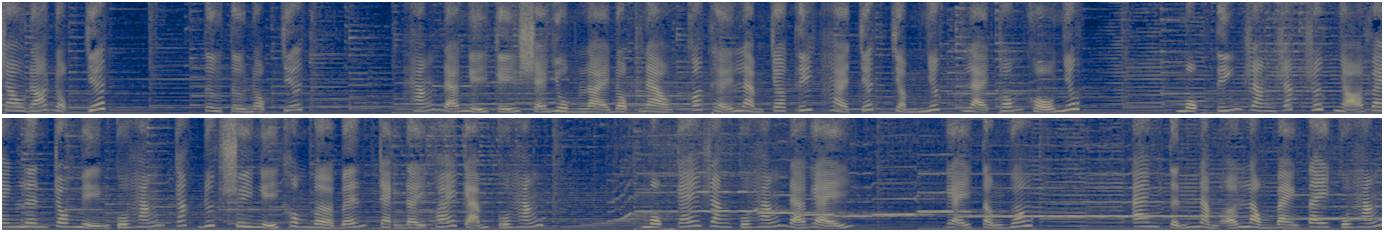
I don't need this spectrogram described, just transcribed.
Sau đó độc chết. Từ từ độc chết. Hắn đã nghĩ kỹ sẽ dùng loại độc nào Có thể làm cho Tiết Hà chết chậm nhất, Lại thống khổ nhất một tiếng răng rắc rất nhỏ vang lên trong miệng của hắn, Cắt đứt suy nghĩ không bờ bến, tràn đầy khoái cảm của hắn. Một cái răng của hắn đã gãy Gãy tận gốc. An tĩnh nằm ở lòng bàn tay của hắn.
